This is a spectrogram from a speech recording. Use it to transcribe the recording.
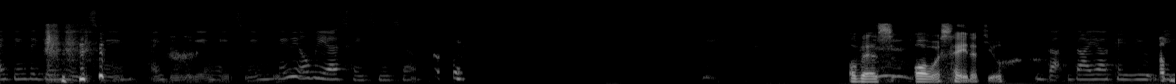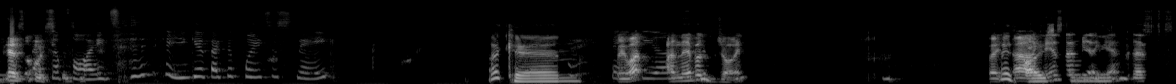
I think the game hates me. I think the game hates me. Maybe OBS hates me too. OBS always hated you. Da- Daya, can you can you yes, give back the points? can you give back the points to Snake? I can. Wait, what? you. Unable to join? Wait, uh, can you always send me me. again? That's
